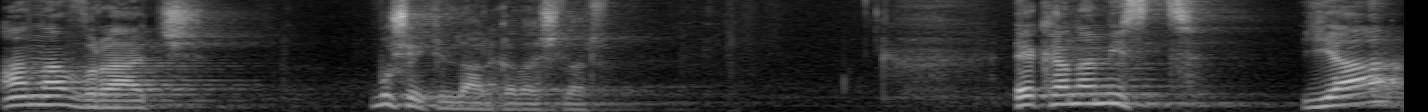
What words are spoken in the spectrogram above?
ana vraç. Bu şekilde arkadaşlar. Ekonomist, ya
